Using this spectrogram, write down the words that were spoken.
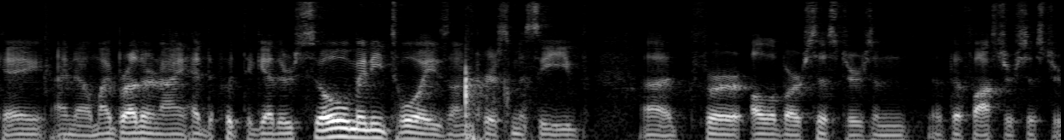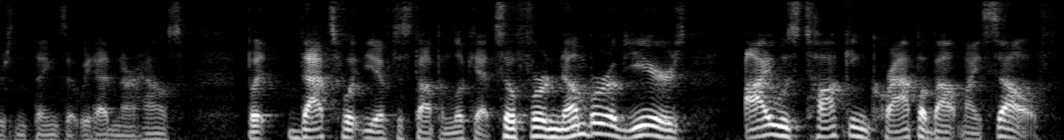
Okay, I know. My brother and I had to put together so many toys on Christmas Eve uh, for all of our sisters and the foster sisters and things that we had in our house. But that's what you have to stop and look at. So for a number of years, I was talking crap about myself.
